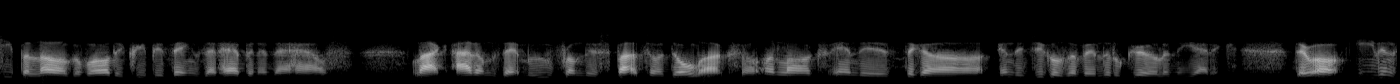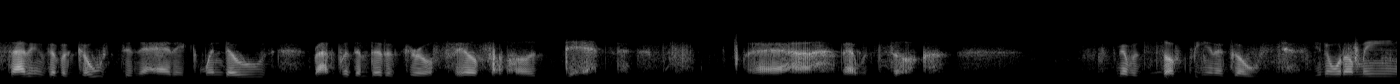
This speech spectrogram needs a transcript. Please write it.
keep a log of all the creepy things that happen in the house, like items that move from their spots or door locks or unlocks, and the figure and the jiggles of a little girl in the attic. There are even sightings of a ghost in the attic windows, right where the little girl fell from her death. Ah, that would suck. That would suck being a ghost. You know what I mean?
